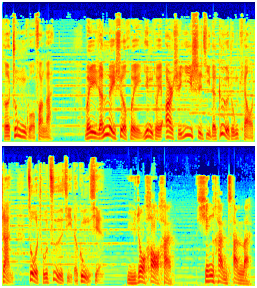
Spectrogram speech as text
和中国方案，为人类社会应对二十一世纪的各种挑战做出自己的贡献。宇宙浩瀚，星汉灿烂。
